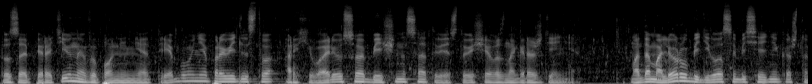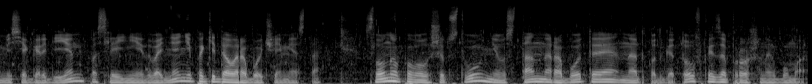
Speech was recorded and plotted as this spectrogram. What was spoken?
то за оперативное выполнение требования правительства архивариусу обещано соответствующее вознаграждение. Мадам Алер убедила собеседника, что месье Гордиен последние два дня не покидал рабочее место – словно по волшебству, неустанно работая над подготовкой запрошенных бумаг.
